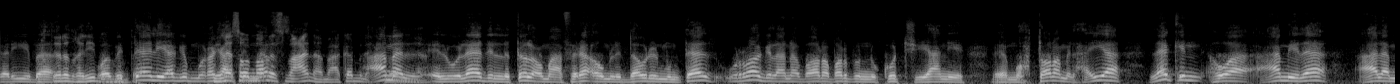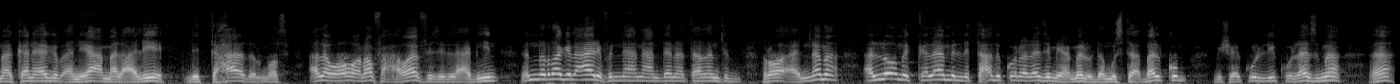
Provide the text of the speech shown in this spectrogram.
غريبة اختيارات غريبة وبالتالي يجب مراجعة ناس أول مرة النفس. أسمع عنها مع كامل عمل يعني. الولاد اللي طلعوا مع فرقهم للدوري الممتاز والراجل أنا بقرأ برضو إنه كوتش يعني محترم الحقيقة لكن هو عمل على ما كان يجب أن يعمل عليه الاتحاد المصري ألا وهو رفع حوافز اللاعبين إن الراجل عارف إن إحنا عندنا تالنت رائع إنما قال لهم الكلام اللي اتحاد الكرة لازم يعمله ده مستقبلكم مش هيكون ليكم لازمة ها؟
